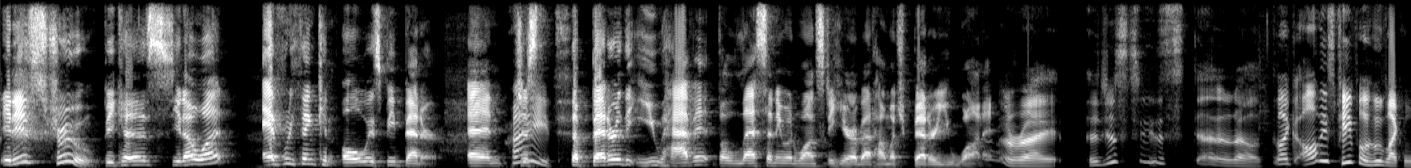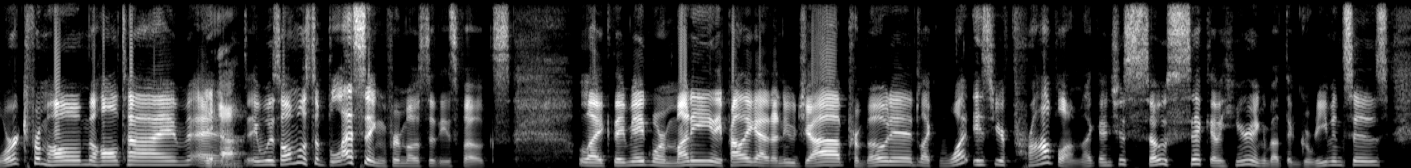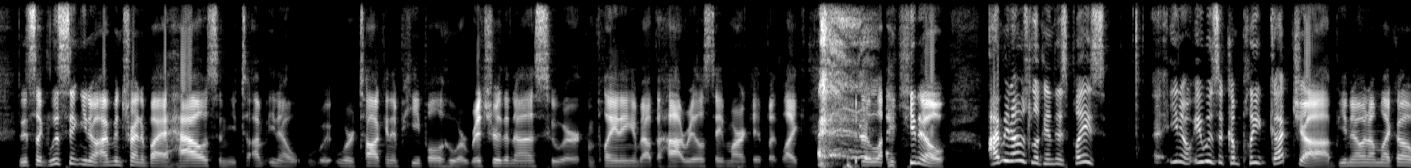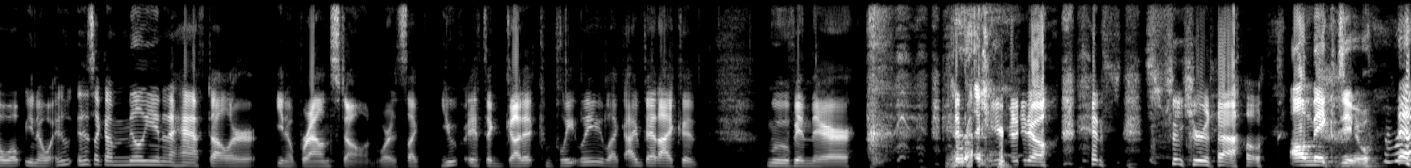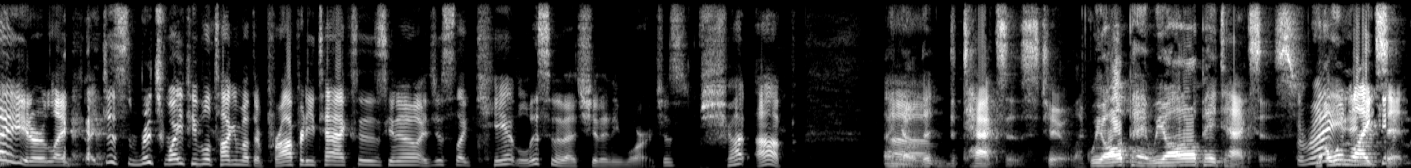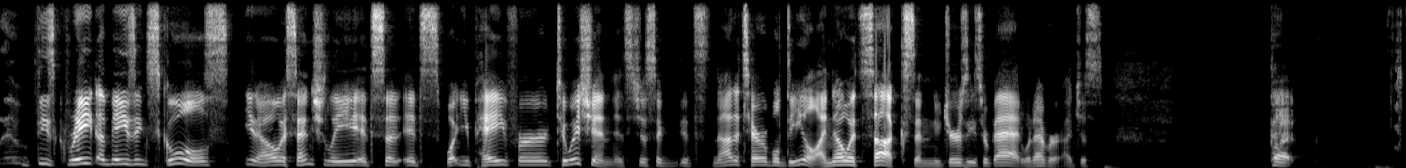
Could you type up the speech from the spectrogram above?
It is true because you know what? Everything can always be better. And just the better that you have it, the less anyone wants to hear about how much better you want it. right. It just, it's, I don't know. Like all these people who like worked from home the whole time, and Yeah. it was almost a blessing for most of these folks. Like they made more money, they probably got a new job, promoted. Like, what is your problem? Like, I'm just so sick of hearing about the grievances. And it's like listening. You know, I've been trying to buy a house, and you, t- you know, we're talking to people who are richer than us, who are complaining about the hot real estate market, but like they're like, you know, I mean, I was looking at this place, uh, you know, it was a complete gut job, you know, and I'm like, oh, well, you know, it- it's like a million and a half dollar, you know, brownstone where it's like you have to gut it completely. Like, I bet I could move in there, Right. figure, you know, and figure it out, I'll make do. right? Or like, just rich white people talking about their property taxes, you know, I just like can't listen to that shit anymore. Just shut up. I know the, Um, the taxes too. Like we all pay, we all pay taxes. right No one likes it. these great amazing schools you know essentially it's a, it's what you pay for tuition it's just a it's not a terrible deal i know it sucks and new jerseys are bad whatever i just but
